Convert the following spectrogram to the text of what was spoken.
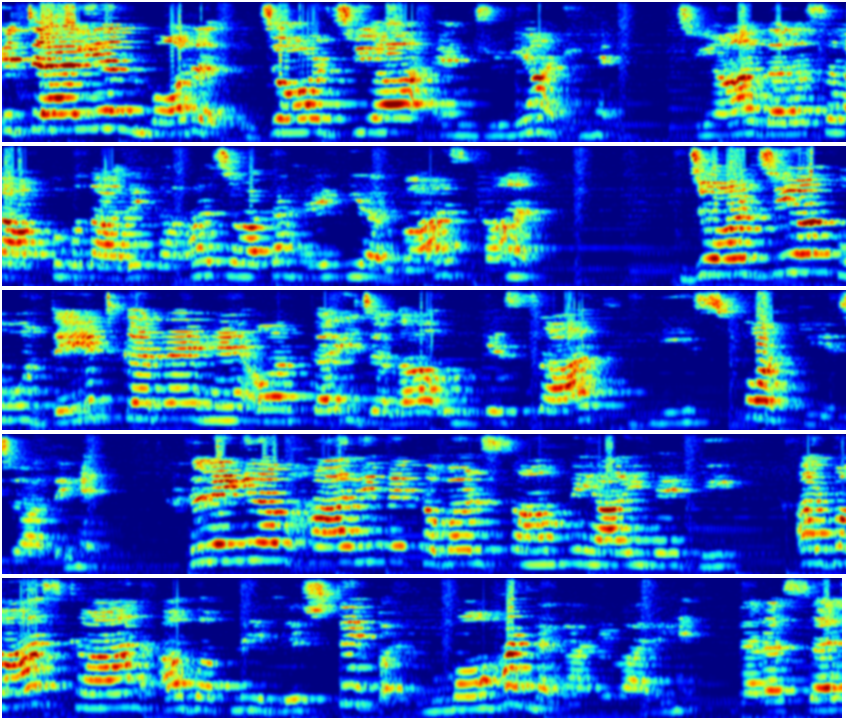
इटालियन मॉडल जॉर्जिया एंड्रियानी है। जी हाँ दरअसल आपको बता दें, कहा जाता है कि अरबाज खान जॉर्जिया को डेट कर रहे हैं और कई जगह उनके साथ भी स्पॉट किए जाते हैं। लेकिन अब हाल ही में खबर सामने आई है कि अरबाज खान अब अपने रिश्ते पर मोहर लगाने वाले हैं। दरअसल,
